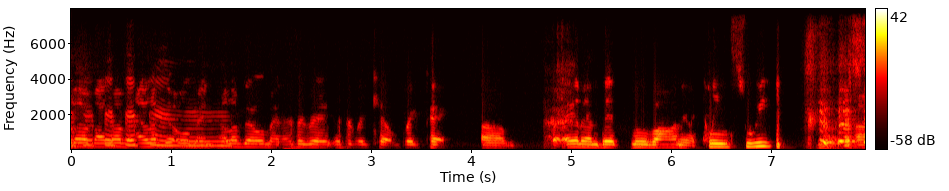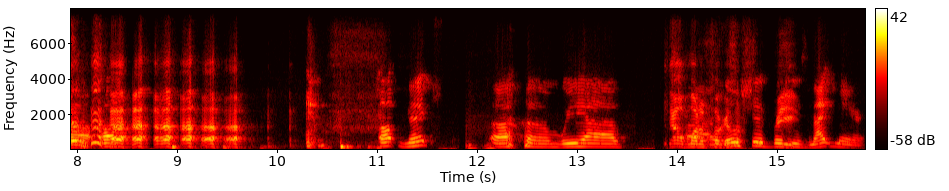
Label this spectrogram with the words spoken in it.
love, I love, I love the Omen. I love the Omen. That's a great, that's a great kill, great pick. Um, but Alien did move on in a clean sweep. Uh, Up next, um, we have no, uh, motherfuckers. Ghost Ship versus Nightmare.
